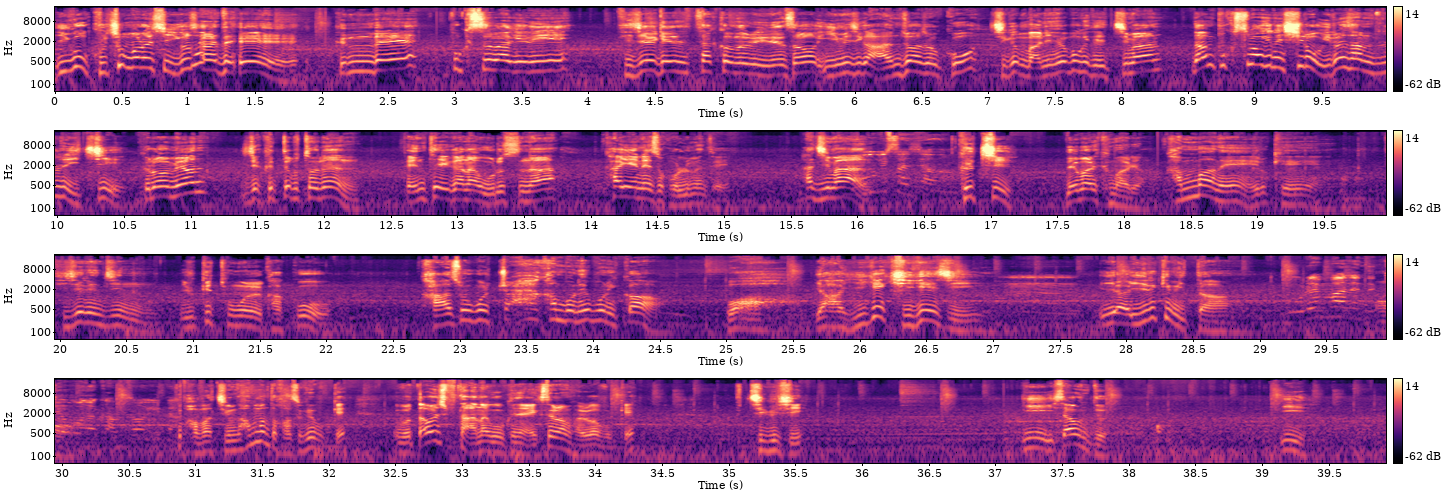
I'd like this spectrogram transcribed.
이거 9천만 원씩 이거 사야 돼. 근데 폭스바겐이 디젤 게이트 사건으로 인해서 이미지가 안 좋아졌고 지금 많이 회복이 됐지만 난 폭스바겐이 싫어 이런 사람들도 있지. 그러면 이제 그때부터는 벤테이가나 우루스나 카이엔에서 고르면 돼. 하지만 너무 비싸지잖아 그치 내 말이 그 말이야 간만에 이렇게 디젤 엔진 6기통을 갖고 가속을 쫙 한번 해보니까 와 야 이게 기계지. 음, 야 이 느낌이 있다. 오랜만에 느껴보는 감성이다. 봐봐 지금 한 번 더 가속해 볼게. 뭐 다운시프트 안 하고 그냥 엑셀만 밟아 볼게. 지그시. 이 사운드. 이,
